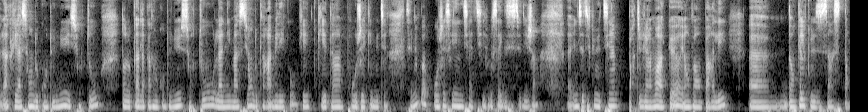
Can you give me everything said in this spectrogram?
la création de contenu et surtout, dans le cadre de la création de contenu, surtout l'animation de Caramel Eco, qui est, qui est un projet qui me tient. C'est même pas un projet, c'est une initiative, ça existe déjà. Euh, une initiative qui me tient particulièrement à cœur et on va en parler euh, dans quelques instants.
